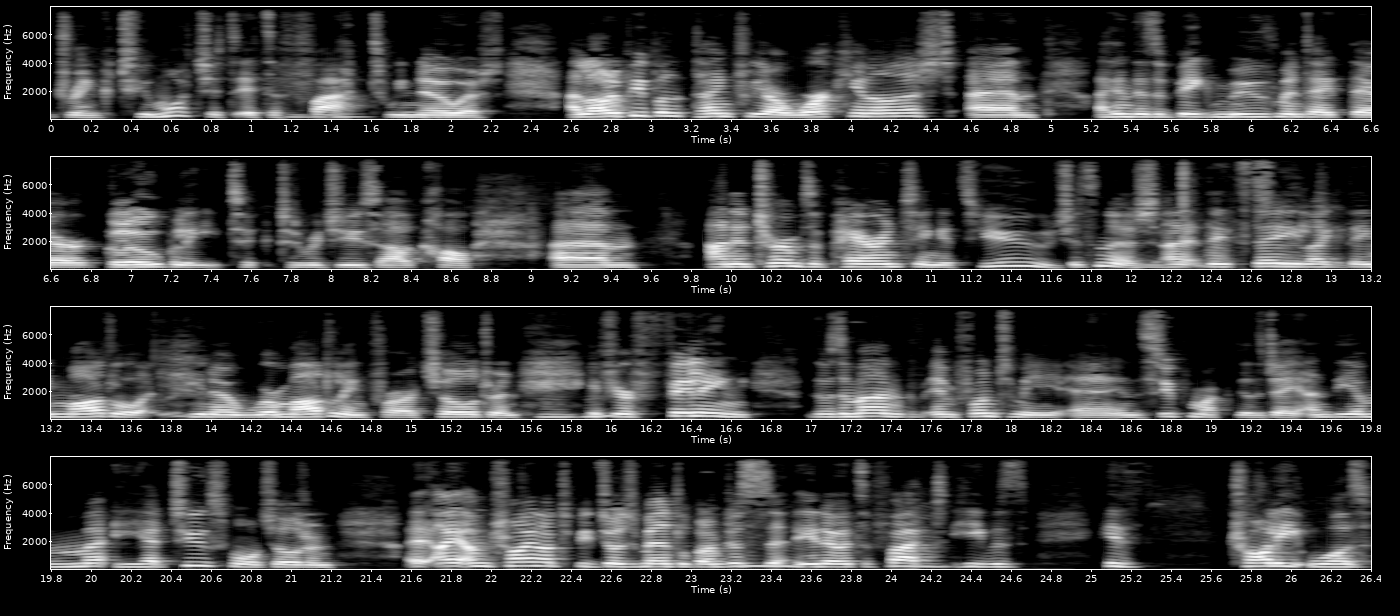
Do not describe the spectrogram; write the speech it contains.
drink too much. It's it's a fact. We know it. A lot of people, thankfully, are working on it. Um, I think there's a big movement out there globally to to reduce alcohol. Um, and in terms of parenting, it's huge, isn't it? and they say like they model, you know, we're modeling for our children. If you're filling, there was a man in front of me uh, in the supermarket the other day, and the he had two small children. I, I, I'm trying not to be judgmental, but I'm just, you know, it's a fact. He was his trolley was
